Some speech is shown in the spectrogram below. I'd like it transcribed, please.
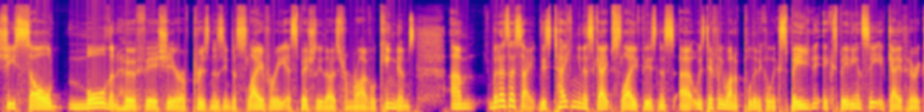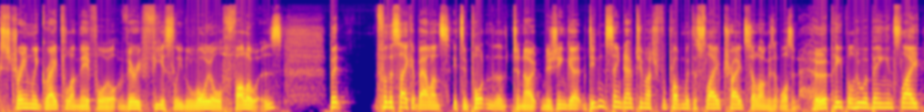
She sold more than her fair share of prisoners into slavery, especially those from rival kingdoms. Um, but as I say, this taking and escape slave business uh, was definitely one of political expedi- expediency. It gave her extremely grateful and therefore very fiercely loyal followers. For the sake of balance, it's important to note Njinga didn't seem to have too much of a problem with the slave trade so long as it wasn't her people who were being enslaved.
